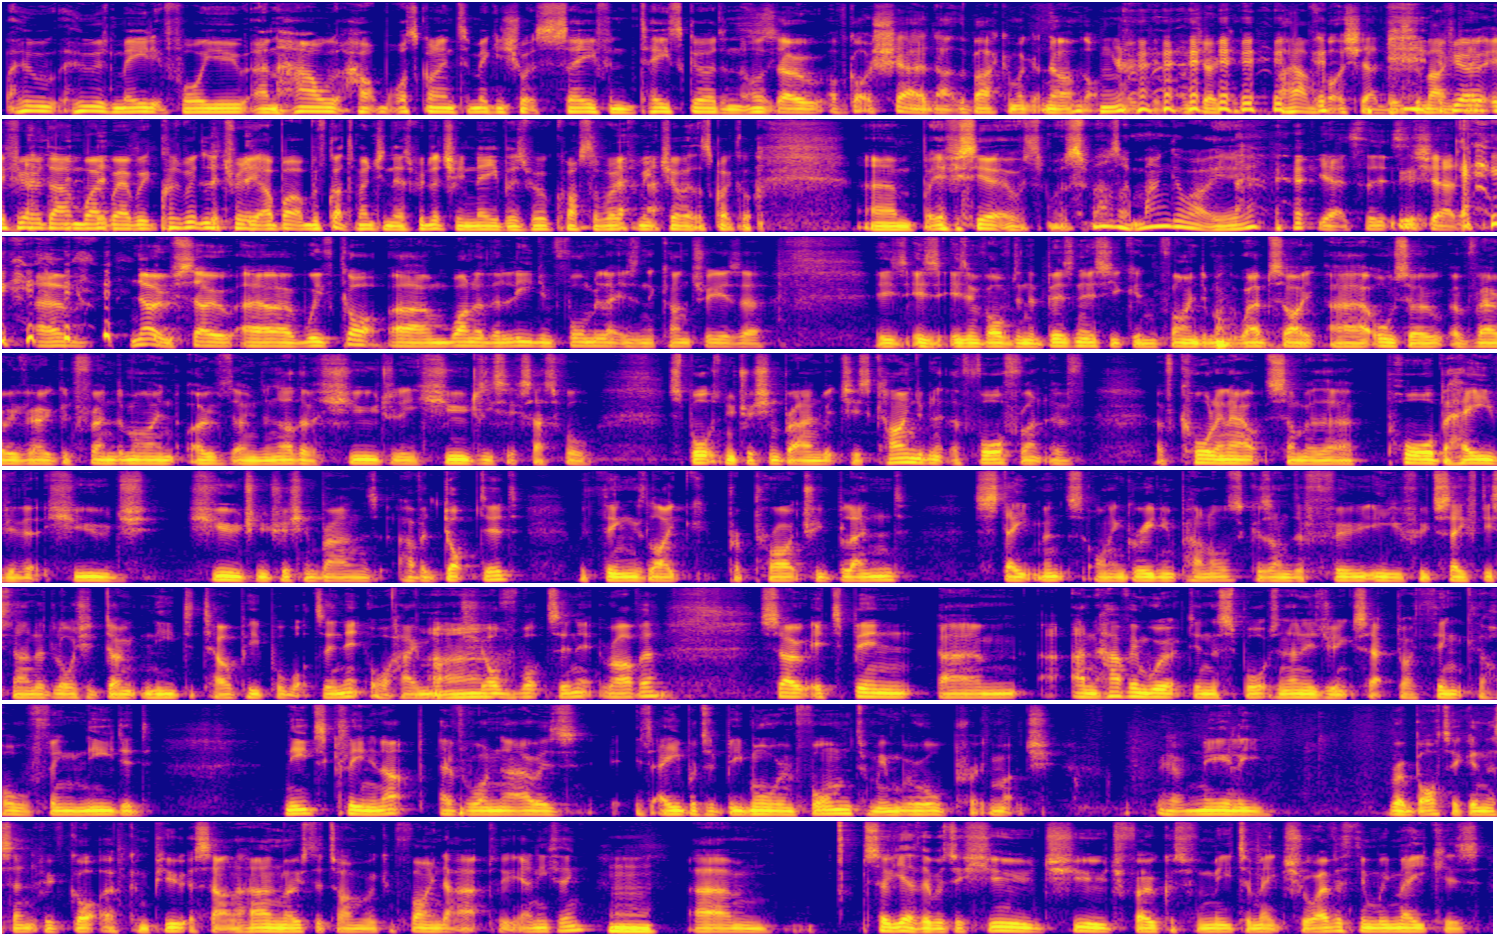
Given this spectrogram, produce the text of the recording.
who who has made it for you, and how, how what's gone into making sure it's safe and tastes good? And all, So I've got a shed out the back of my. No, I'm not. I'm joking. I'm joking. I have got a shed. It's a man if you're if you're down where, where we because we're literally we've got to mention this we're literally neighbours we're across the road from each other that's quite cool um, but if you see it it, was- it smells like mango out here yeah, it's the, it's the shed. Um, no, so uh, we've got um, one of the leading formulators in the country is a is, is, is involved in the business. You can find him on the website. Uh, also, a very, very good friend of mine owns another hugely, hugely successful sports nutrition brand, which is kind of been at the forefront of, of calling out some of the poor behavior that huge, huge nutrition brands have adopted with things like proprietary blend statements on ingredient panels because under food EU food safety standard laws you don't need to tell people what's in it or how much Ah. of what's in it rather so it's been um, and having worked in the sports and energy drink sector I think the whole thing needed needs cleaning up. Everyone now is is able to be more informed. I mean we're all pretty much you know nearly robotic in the sense we've got a computer sat on our hand most of the time we can find out absolutely anything. Um, so yeah, there was a huge, huge focus for me to make sure everything we make is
